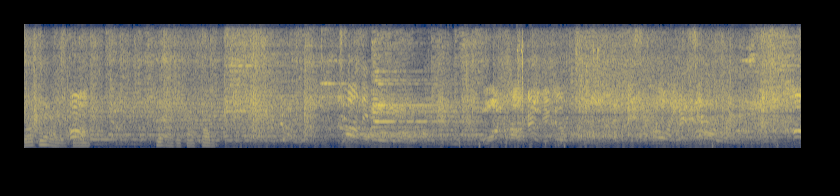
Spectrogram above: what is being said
ผมว่าเพื่อนอาจจะตายเพื่อนอาจจะตายป้อม dominated วอนหาเรื่องเองนะ destroyed a tower ฮ่า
